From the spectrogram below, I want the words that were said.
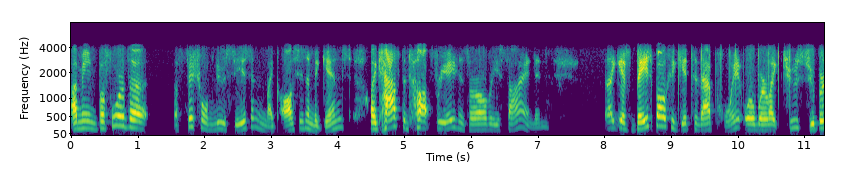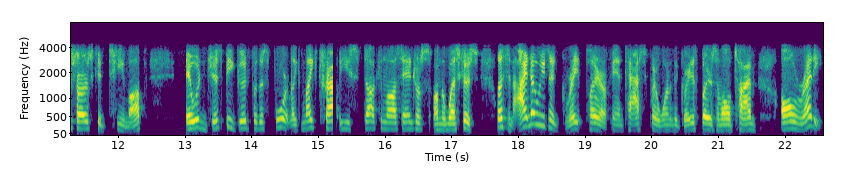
I mean, before the official new season, like off season begins, like half the top free agents are already signed and like if baseball could get to that point or where like two superstars could team up it would just be good for the sport. Like Mike Trout, he's stuck in Los Angeles on the West Coast. Listen, I know he's a great player, a fantastic player, one of the greatest players of all time already,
